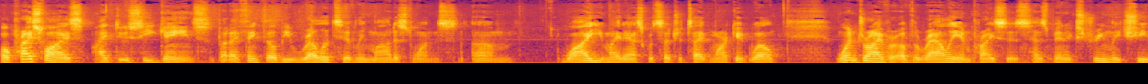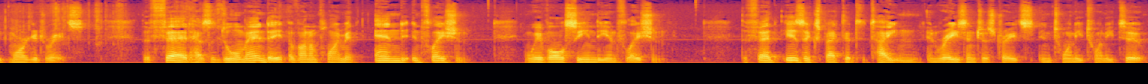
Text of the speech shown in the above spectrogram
Well, price wise, I do see gains, but I think they'll be relatively modest ones. Um, why, you might ask, with such a tight market? Well, one driver of the rally in prices has been extremely cheap mortgage rates. The Fed has a dual mandate of unemployment and inflation and we've all seen the inflation. The Fed is expected to tighten and raise interest rates in 2022.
